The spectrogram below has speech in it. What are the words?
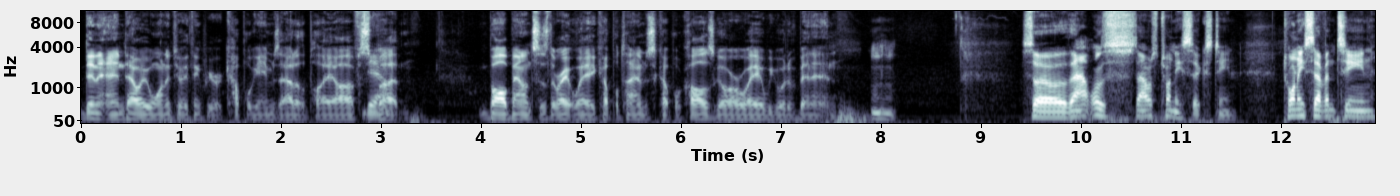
didn't end how we wanted to. I think we were a couple games out of the playoffs, Yeah. but ball bounces the right way a couple times, a couple calls go our way, we would have been in. hmm So that was that was 2016. 2017,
